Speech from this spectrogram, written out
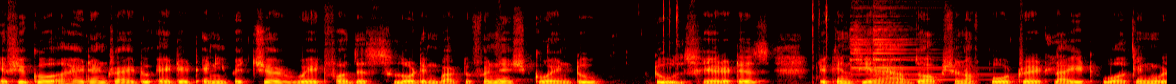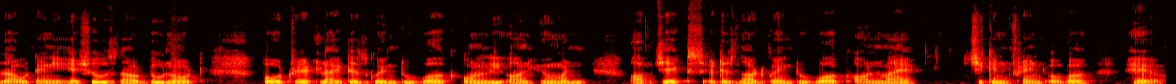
If you go ahead and try to edit any picture, wait for this loading bar to finish, go into tools. Here it is. You can see I have the option of portrait light working without any issues. Now do note portrait light is going to work only on human objects. It is not going to work on my chicken friend over here.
